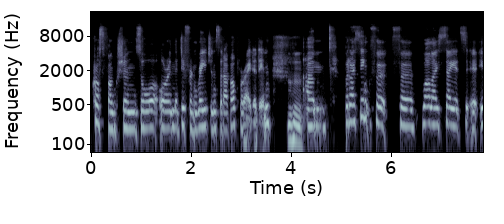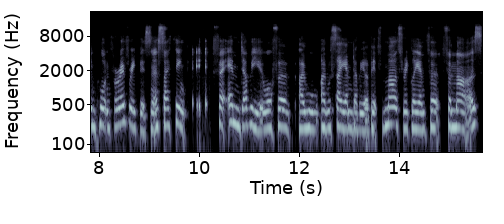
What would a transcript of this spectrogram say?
cross functions or or in the different regions that I've operated in. Mm-hmm. Um, but I think for for while I say it's uh, important for every business, I think for MW or for I will I will say MW a bit for Mars Wrigley and for for Mars,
